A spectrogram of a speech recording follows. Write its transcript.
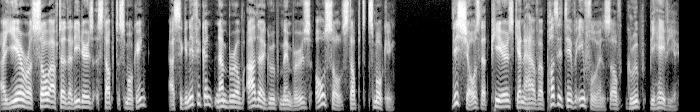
A year or so after the leaders stopped smoking, a significant number of other group members also stopped smoking. This shows that peers can have a positive influence of group behavior.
